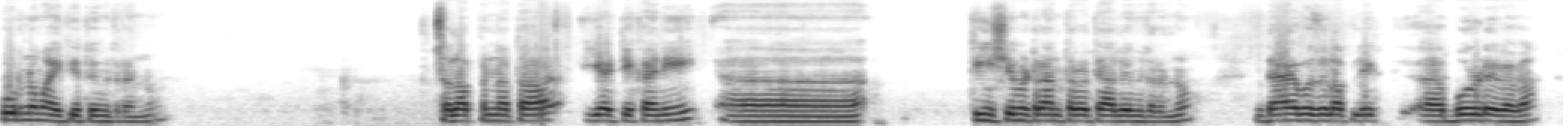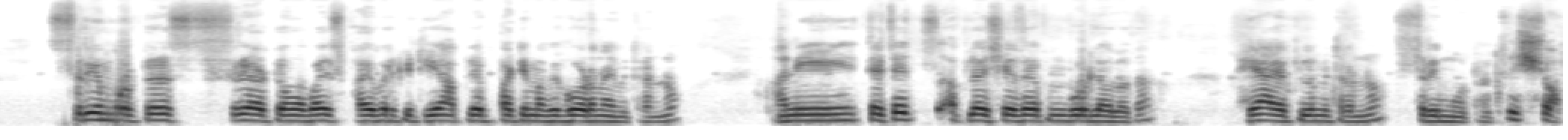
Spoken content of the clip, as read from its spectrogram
पूर्ण माहिती देतो मित्रांनो. चला आपण आता या ठिकाणी तीनशे मीटर अंतरावरती आलोय मित्रांनो. डाव्या बाजूला आपले एक बोर्ड आहे बघा. Shri motors Shri automobiles fibre kit हे आपल्या पाठीमागे गोडा आहे मित्रांनो. आणि त्याच्याच आपल्या शेजारी आपण बोर्ड लावला होता. हे आहे आपलं मित्रांनो श्री मोटरचं शॉप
